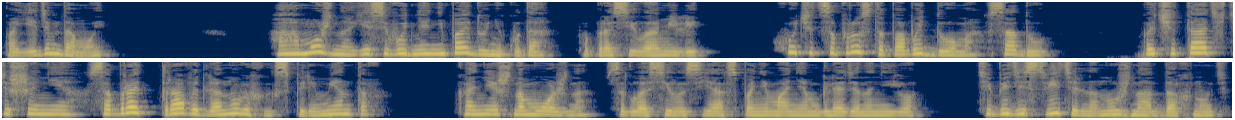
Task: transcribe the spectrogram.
поедем домой». «А можно я сегодня не пойду никуда?» — попросила Амели. «Хочется просто побыть дома, в саду. Почитать в тишине, собрать травы для новых экспериментов». «Конечно, можно», — согласилась я, с пониманием глядя на нее. «Тебе действительно нужно отдохнуть».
